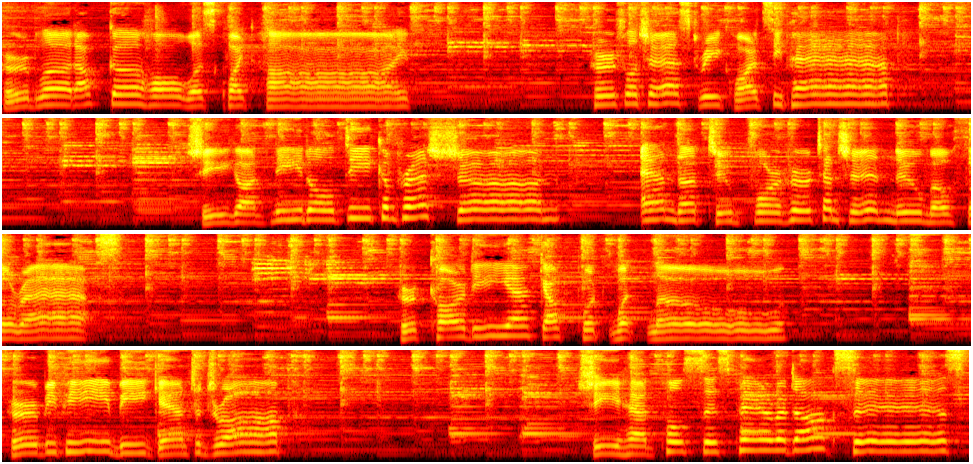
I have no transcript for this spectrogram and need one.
Her blood alcohol was quite high. Her flail chest required CPAP. She got needle decompression and a tube for her tension pneumothorax. Her cardiac output went low. Her BP began to drop. She had pulsus paradoxus.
